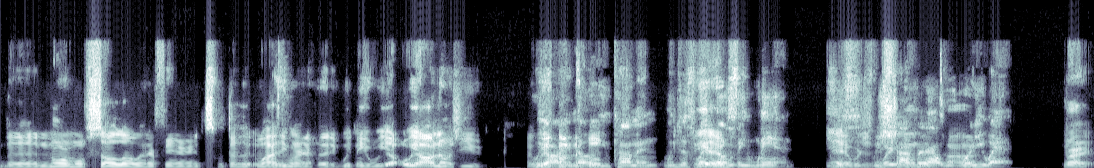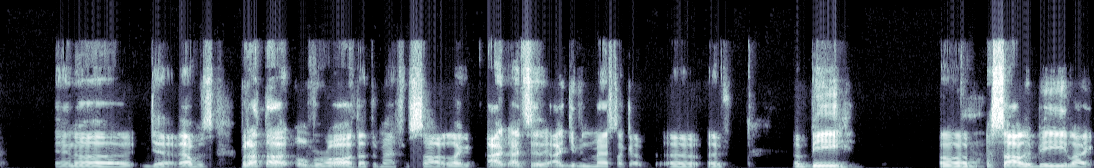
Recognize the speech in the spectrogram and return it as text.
the normal solo interference with the hood. Why is he wearing a hoodie? We nigga, we we all know it's you. Like, We, all already know you coming. We just waiting Yeah, to we- see when. We Yeah, we're just we waiting trying to figure out time. where you at. Right. And uh yeah, that was but I thought overall I thought the match was solid. Like I I'd say I'd give the match like a a a, a B, uh, Yeah. a solid B. Like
